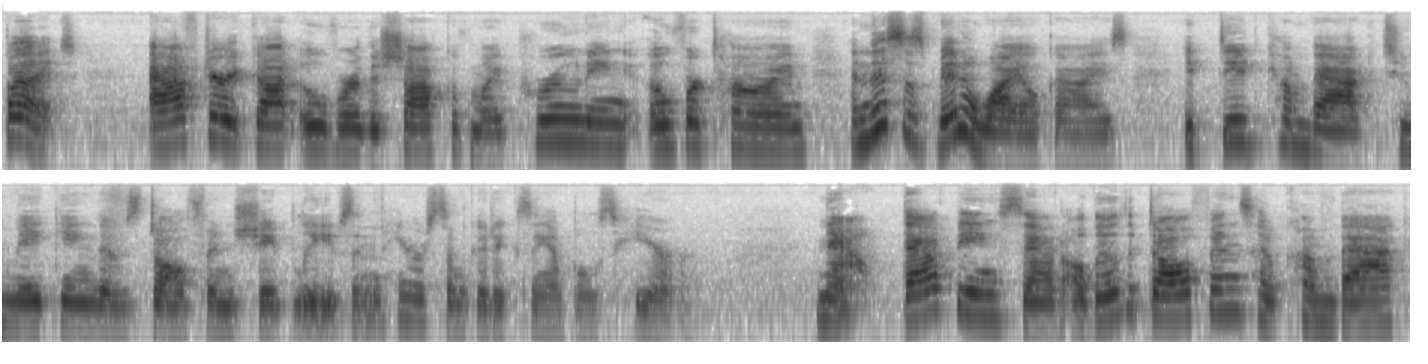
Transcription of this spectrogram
But after it got over the shock of my pruning over time and this has been a while guys it did come back to making those dolphin shaped leaves and here are some good examples here. Now that being said although the dolphins have come back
